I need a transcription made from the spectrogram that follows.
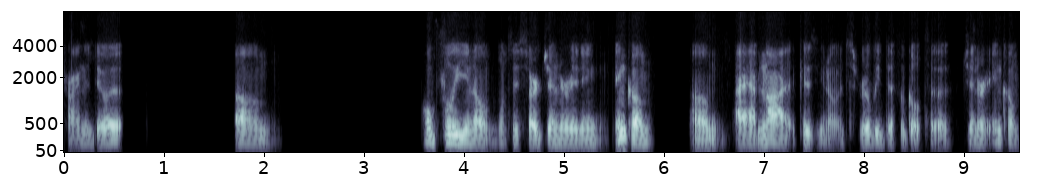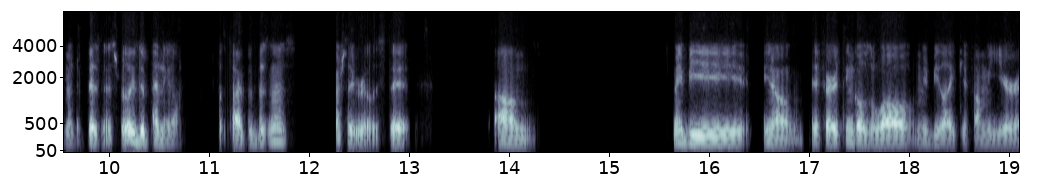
trying to do it. Um, hopefully, you know, once they start generating income, um, I have not because you know it's really difficult to generate income in a business, really depending on the type of business, especially real estate. Um, maybe you know if everything goes well, maybe like if I'm a year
